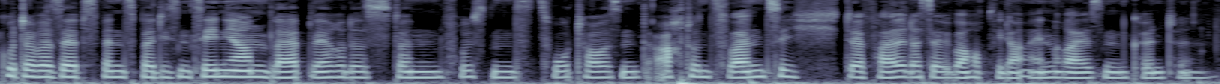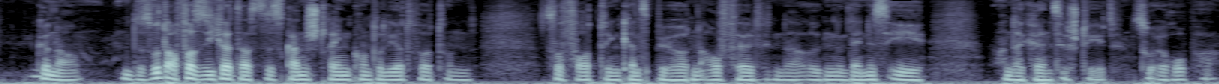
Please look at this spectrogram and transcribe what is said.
Gut, aber selbst wenn es bei diesen zehn Jahren bleibt, wäre das dann frühestens 2028 der Fall, dass er überhaupt wieder einreisen könnte. Genau. Und es wird auch versichert, dass das ganz streng kontrolliert wird und sofort den Grenzbehörden auffällt, wenn da irgendein NSE an der Grenze steht zu Europa.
